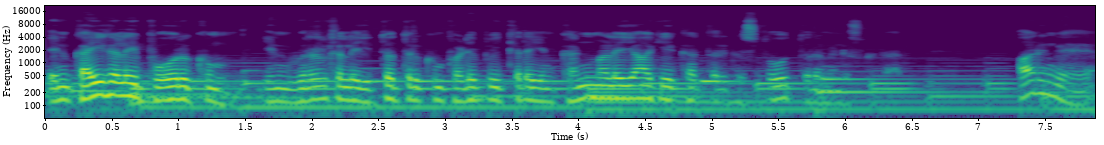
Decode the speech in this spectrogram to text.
என் கைகளை போருக்கும் என் விரல்களை யுத்தத்திற்கும் படிப்பிக்கிற என் கண்மலையாகிய கர்த்தருக்கு ஸ்தோத்திரம் என்று சொன்னார் பாருங்க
